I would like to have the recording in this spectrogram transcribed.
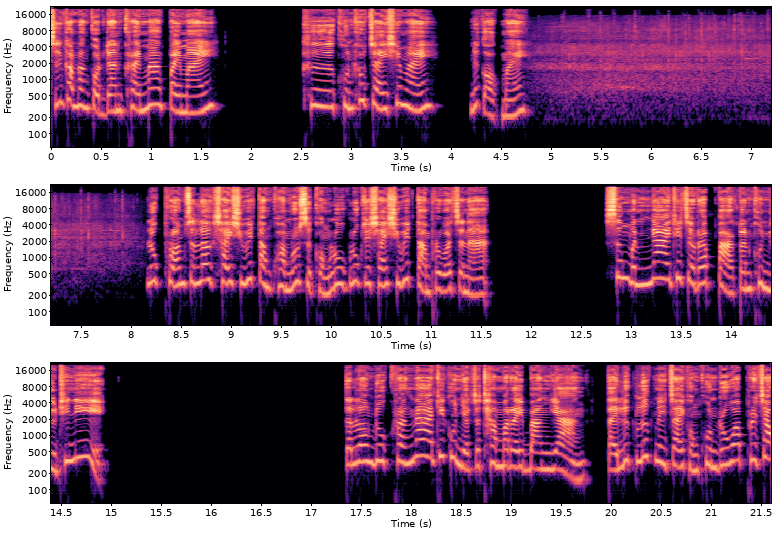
ฉันกำลังกดดันใครมากไปไหม คือคุณเข้าใจใช่ไหม นึกออกไหม ลูกพร้อมจะเลิกใช้ชีวิตตามความรู้สึกของลูก ลูกจะใช้ชีวิตตามพระวจนะ ซึ่งมันง่ายที่จะรับปากตอนคุณอยู่ที่นี่ แต่ลองดูครั้งหน้าที่คุณอยากจะทำอะไรบางอย่าง แต่ลึกๆในใจของคุณรู้ว่าพระเจ้า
